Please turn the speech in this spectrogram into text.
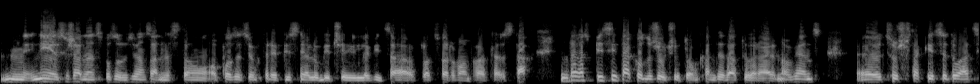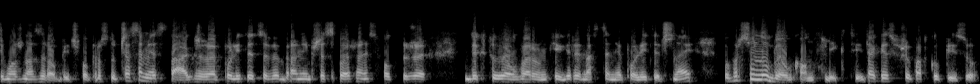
nie jest w żaden sposób związany z tą opozycją, której PiS nie lubi, czyli Lewica, Platforma Obywatelska. Natomiast PiS i tak odrzucił tą kandydaturę, no więc e, cóż w takiej sytuacji można zrobić? Po prostu czasem jest tak, że politycy wybrani przez społeczeństwo, którzy dyktują warunki gry na scenie politycznej, po prostu lubią konflikt. I tak jest w przypadku PiSu.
